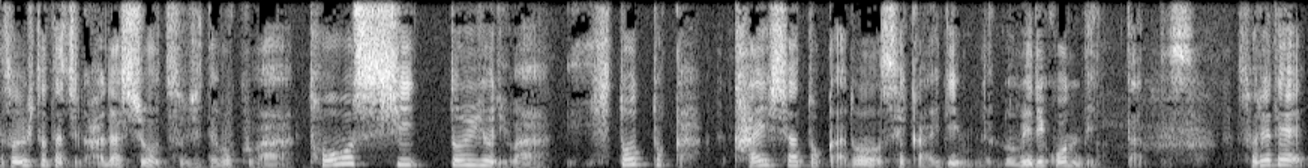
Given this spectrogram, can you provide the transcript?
そういう人たちの話を通じて僕は、投資というよりは、人とか会社とかの世界にのめり込んでいったんですよ。それで、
